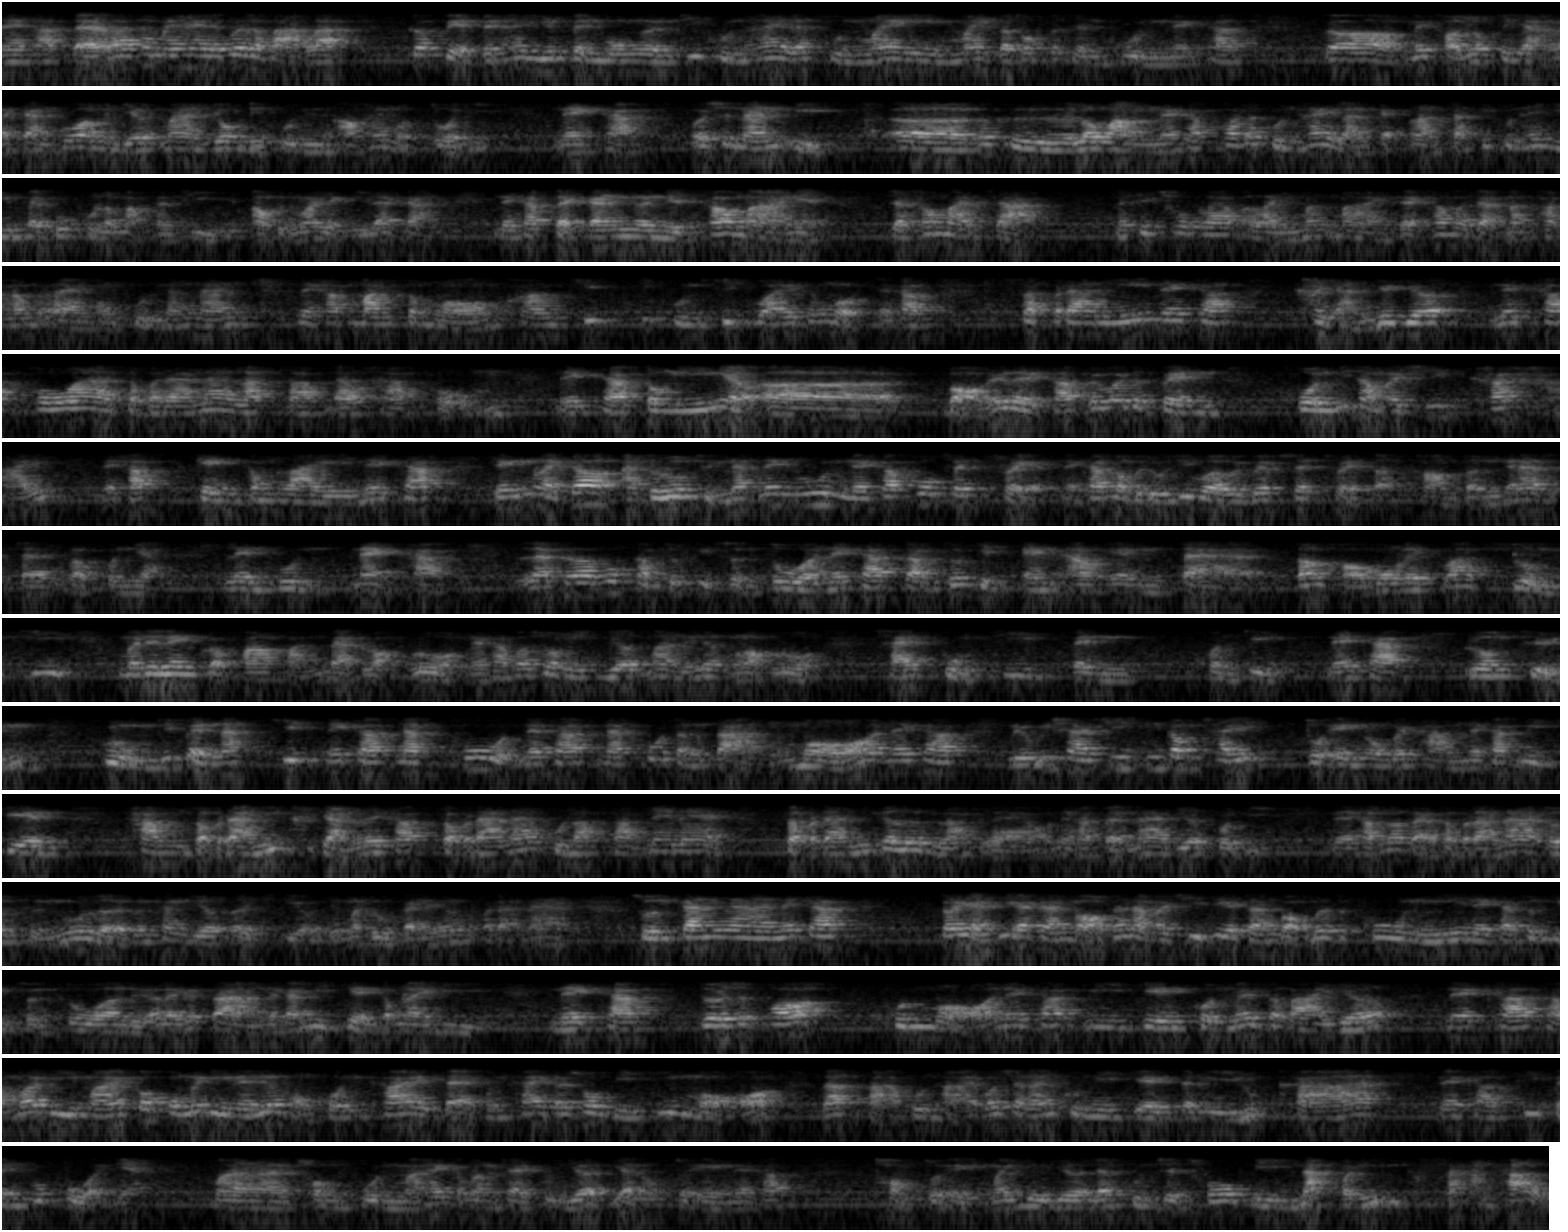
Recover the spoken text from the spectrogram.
นะครับแต่ว่าถ้าไม่ให้แล้วเพื่อนลำบากละ ก็เปลี่ยนเป็นให้ยืมเป็นวงเงินที่คุณให้และคุณไม่ไม่กระทบกระเทือนคุณนะครับ ก็ไม่ขอยกตัวอย่างแล้วกันเพราะว่ามันเยอะมากยกเดี๋ยวคุณเอาให้หมดตัวอีกนะครับ เพราะฉะนั้นอีกเอ่อก็คือระวังนะครับเพราะถ้าคุณให้หลังหลังจากที่คุณให้ยืมไปปุ๊บคุณลำบากทันทีเอาเป็นว่าอย่างนี้แล้วกันนะครับ แต่การเงินเนี่ยเข้ามาเนี่ยจะเข้ามาจากไม่ใช่โชคลาภอะไรมากมาย แต่เข้ามาจากน้ำพักน้ำแรงของคุณทั้งนั้นนะครับ มันสมองความคิดที่คุณคิดไว้ทั้งหมดนะครับ สัปดาห์นี้นะครับ ขยันเยอะๆนะครับ เพราะว่าสัปดาห์หน้ารับทรัพย์แล้วครับผมนะครับ ตรงนี้เนี่ยออบอกได้เลยครับ ไม่ว่าจะเป็นคนที่ทำอาชีพค้าขายนะครับ เก่งกำไรนะครับเก่งกำไรก็อาจจะรวมถึงนักเล่นหุ้นนะครับ พวกเซ็ตเทรดนะครับเราไปดูที่ www.settrade.com ตอนนี้ก็น่าสนใจสำหรับคนอยากเล่นหุ้นนะครับ แล้วก็พวกทำธุรกิจส่วนตัวนะครับทำธุรกิจ MLM แต่ต้องขอวงเล็บว่ากลุ่มที่ไม่ได้เล่นกับความฝันแบบหลอก นะครับเพราะช่วงนี้เยอะมากในเรื่องของหลอกลวงใช้กลุ่มที่เป็นคนจริงนะครับ รวมถึงกลุ่มที่เป็นนักคิดนะครับนักพูดนะครับนักพูดต่างๆ หมอนะครับ หรือวิชาชีพที่ต้องใช้ตัวเองลงไปทำนะครับ มีเกณฑ์ทำสัปดาห์นี้ขยันเลยครับสัปดาห์หน้าคุณรับทรัพย์แน่ๆสัปดาห์นี้ก็เริ่มรับแล้วนะครับ แต่หน้าเยอะกว่าอีกนะครับตั้งแต่สัปดาห์หน้าจนถึงนู่นเลยค่อนข้างเยอะเลยทีเดียวเดี๋ยวมาดูกันในเรื่องสัปดาห์หน้า ส่วนการงานนะครับ ก็อย่างที่อาจารย์บอกถ้าทำอาชีพที่อาจารย์บอกเมื่อสักครู่นี้นะครับธุรกิจส่วนตัวหรืออะไรก็ตามนะครับมีเกณฑ์กำไรดีนะครับ โดยเฉพาะคุณหมอนะครับมีเกณฑ์คนไม่สบายเยอะนะครับถามว่าดีไหมก็คงไม่ดีในเรื่องของคนไข้ แต่คนไข้ก็โชคดีที่หมอรักษาคุณหาย เพราะฉะนั้นคุณมีเกณฑ์จะมีลูกค้านะครับที่เป็นผู้ป่วยเนี่ยมาชมคุณมาให้กำลังใจคุณเยอะอย่าหลงตัวเองนะครับถ่อมตัวเองไว้เยอะๆ แล้วคุณจะโชคดีหนักกว่านี้อีกสามเท่า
